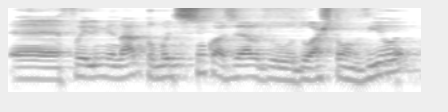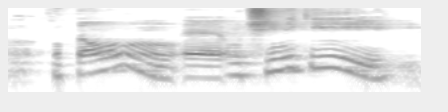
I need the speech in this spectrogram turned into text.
É, foi eliminado, tomou de 5 a 0 do, do Aston Villa. Então, é um time que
